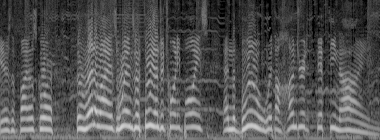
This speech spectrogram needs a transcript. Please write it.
Here's the final score. The Red Alliance wins with 320 points, and the Blue with 159.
